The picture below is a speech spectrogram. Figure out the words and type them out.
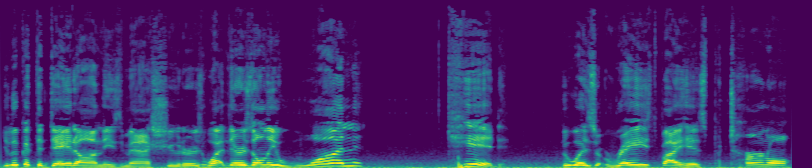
You look at the data on these mass shooters, what there's only one kid who was raised by his paternal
